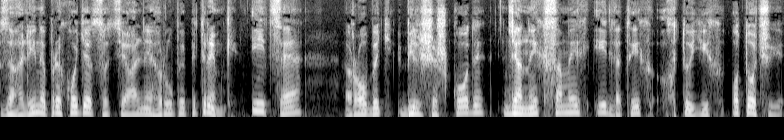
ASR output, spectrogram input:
взагалі не приходять в соціальні групи підтримки. І це робить більше шкоди для них самих і для тих, хто їх оточує.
